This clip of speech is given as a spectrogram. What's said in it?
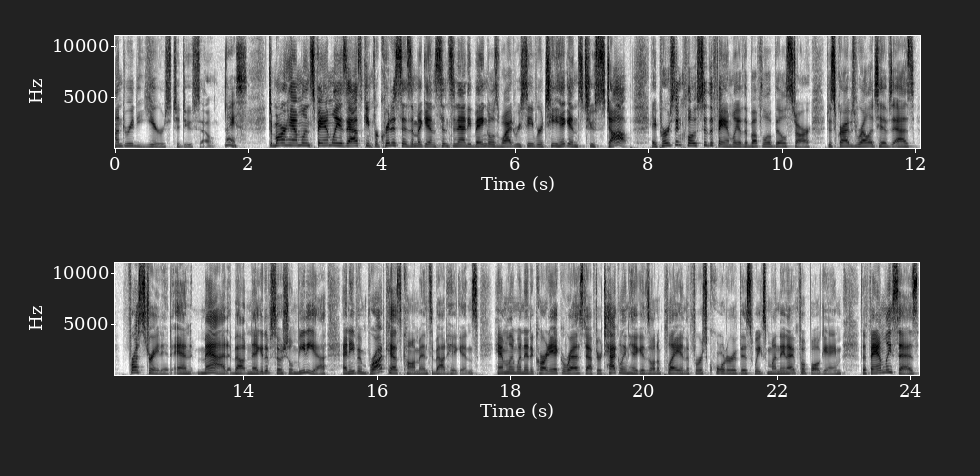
600 years to do so. Nice. Damar Hamlin's family is asking for criticism against Cincinnati Bengals wide receiver Tee Higgins to stop. A person close to the family of the Buffalo Bills star describes relatives as frustrated and mad about negative social media and even broadcast comments about Higgins. Hamlin went into cardiac arrest after tackling Higgins on a play in the first quarter of this week's Monday Night Football game. The family says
